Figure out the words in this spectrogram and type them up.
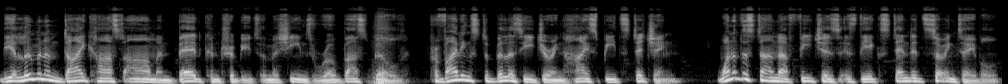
The aluminum die-cast arm and bed contribute to the machine's robust build, providing stability during high-speed stitching. One of the standout features is the extended sewing table,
